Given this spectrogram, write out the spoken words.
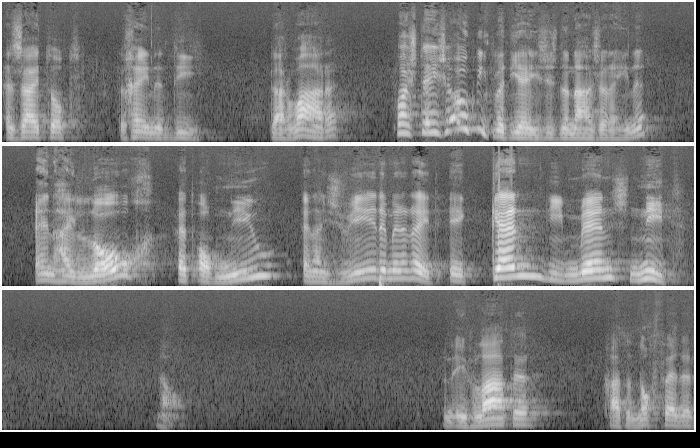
en zei tot degene die daar waren: Was deze ook niet met Jezus de Nazarene? En hij loog het opnieuw en hij zweerde met een eed. Ik ken die mens niet. Nou. En even later gaat het nog verder.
